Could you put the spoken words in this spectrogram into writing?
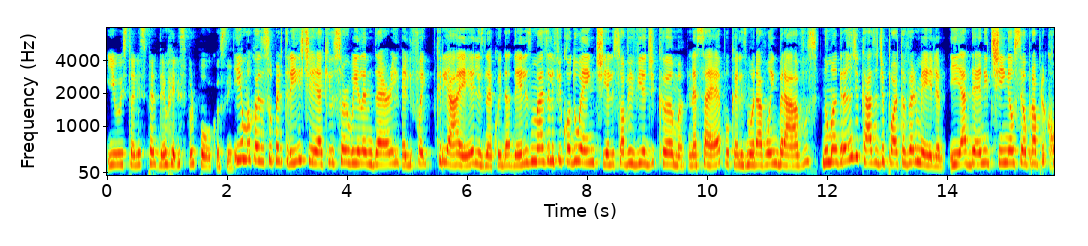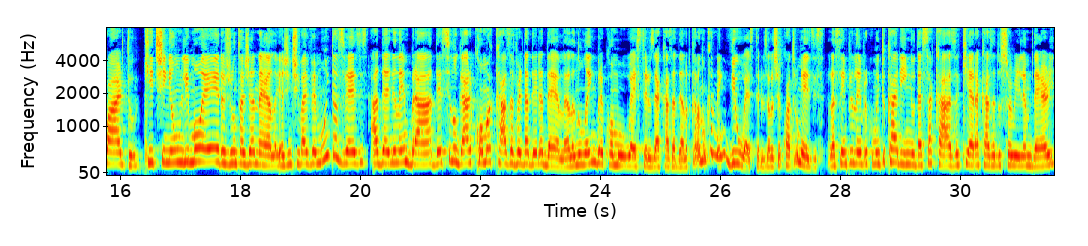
e o Stannis perdeu eles por pouco, assim. E uma coisa super triste é que o Sir William Derry, ele foi criar eles, né, cuidar deles, mas ele ficou doente e ele só vivia de cama. Nessa época, eles moravam em Bravos, numa grande casa de porta vermelha. E a Dany tinha o seu próprio quarto, que tinha um limoeiro junto à janela. E a gente vai ver muitas vezes a Dany lembrar desse lugar como a casa verdadeira dela. Ela não lembra como o Westeros é a casa dela, porque ela nunca nem viu Westeros, ela tinha quatro meses. Ela sempre lembra com muito carinho dessa casa, que era a casa do Sir William Derry,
